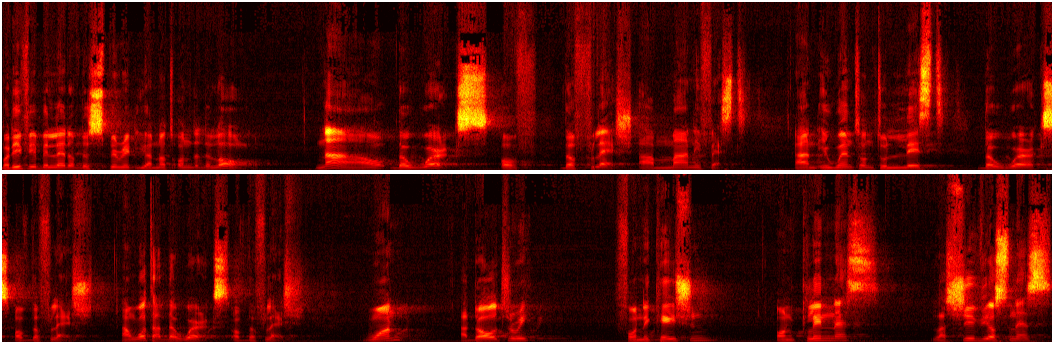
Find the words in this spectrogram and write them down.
But if you be led of the Spirit, you are not under the law. Now the works of the flesh are manifest, and he went on to list the works of the flesh. And what are the works of the flesh? One, adultery, fornication, uncleanness, lasciviousness,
